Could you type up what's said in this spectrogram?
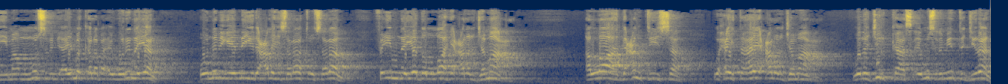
iyo imaamu muslim iyo aimo kaleba ay warinayaan oo nabigeenna yidhi calayhi salaatu wasalaam fa ina yada allahi cala aljamaaca. Allah gacantiisa waxay tahay cala aljamaaca. Wada jirkaas ay muslimiinta jiraan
